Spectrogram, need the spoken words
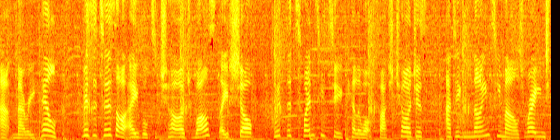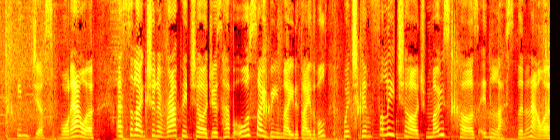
at Merry Hill. Visitors are able to charge whilst they shop with the 22 kilowatt fast chargers adding 90 miles range in just one hour. A selection of rapid chargers have also been made available, which can fully charge most cars in less than an hour,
